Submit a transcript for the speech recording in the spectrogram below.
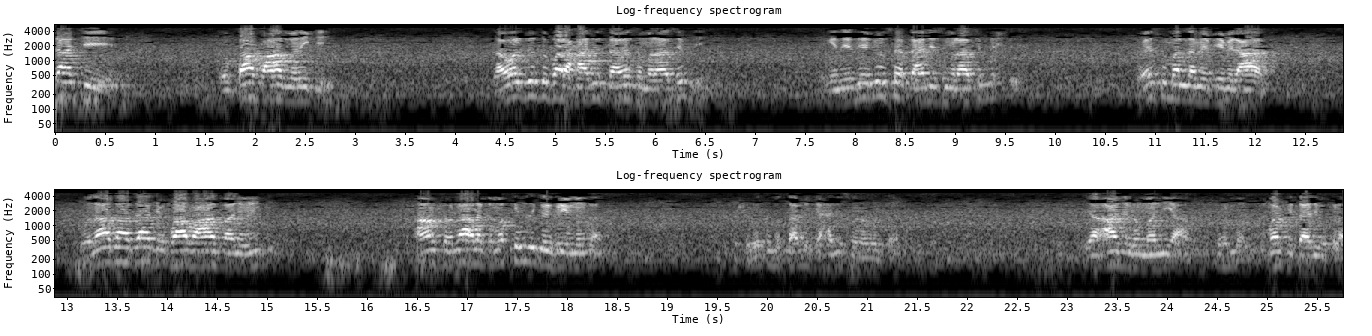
چاچی وقاف عہد منی کی۔ اول جو پر حادث دعوے سے مناسب دی۔ لیکن یہ دیکھیں سر حادث مناسب نشتے وَإِثْمَ لَمْ يَفِي بِالْعَهَدِ گناہ دہا چاچی وقاف عہد بانی منی کی۔ عام شاء اللہ علیہ مکی میں ذکر کریم منگا؟ شروع کے مطابق حدیث ہونا ہوتا ہے۔ یا آج المانی آپ مر کی تعلیم اکڑا،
